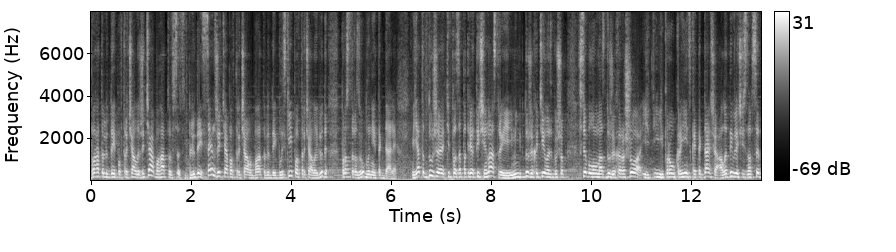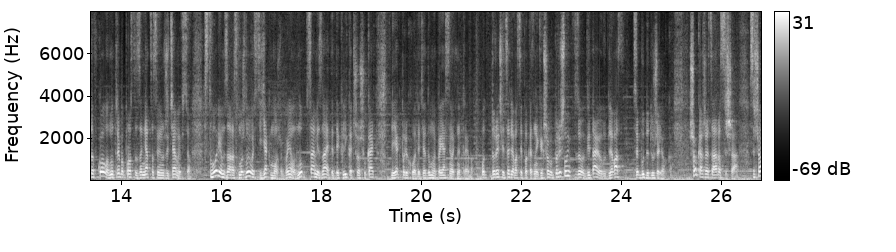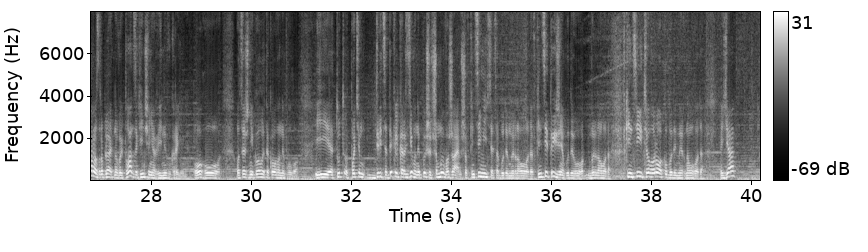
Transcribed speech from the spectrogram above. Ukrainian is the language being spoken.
Багато людей повтрачали життя, багато людей сенс життя повтрачало, багато людей близьких повтрачали, люди просто розгублені і так далі. Я тут дуже, типу, за патріотичні настрої, і мені дуже хотілося б, щоб все було у нас дуже хорошо, і, і про українське і так далі. Але дивлячись на все довкола, ну треба просто зайнятися своїм життям і все. Створюємо зараз можливості, як можемо. Поняли? Ну самі знаєте, де клікати, що шукати, і як переходити. Я думаю, пояснювати не треба. От, до речі, це для вас і показник. Якщо ви перейшли, все, вітаю, для вас це буде дуже легко. Що каже зараз США? США розробляють новий план закінчення війни в Україні. Ого, оце ж ніколи такого не було. І тут потім дивіться, декілька разів вони пишуть, що ми вважаємо, що в кінці місяця буде мирна угода, в кінці тижня буде мирна угода, в кінці цього року буде мирна угода. Я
